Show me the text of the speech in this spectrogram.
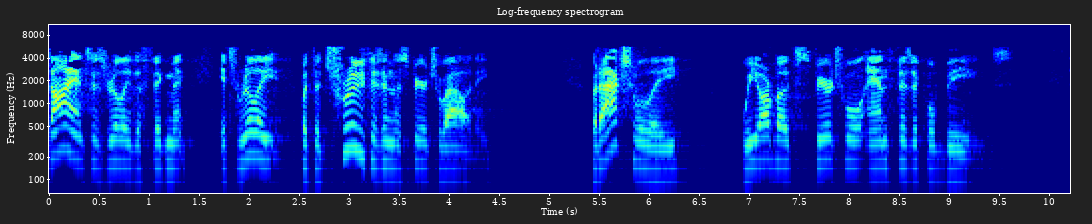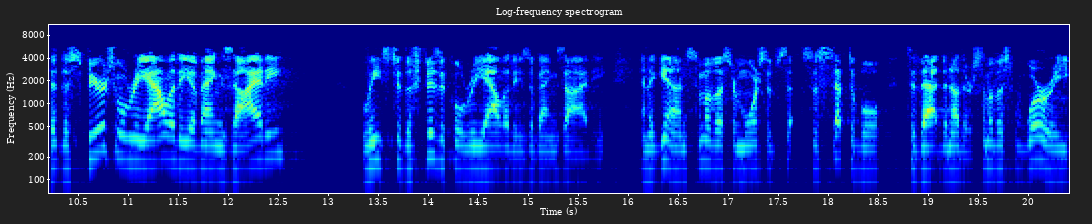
science is really the figment. It's really, but the truth is in the spirituality. But actually, we are both spiritual and physical beings. That the spiritual reality of anxiety leads to the physical realities of anxiety. And again, some of us are more susceptible to that than others. Some of us worry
